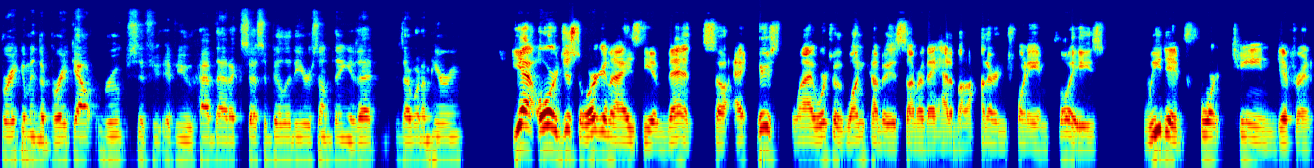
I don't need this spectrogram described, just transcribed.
break them into breakout groups if you if you have that accessibility or something. Is that is that what I'm hearing? Yeah, or just organize the event. So here's when I worked with one company this summer, they had about 120 employees. We did 14 different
